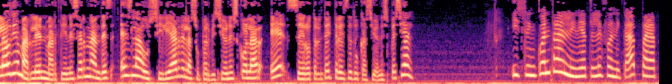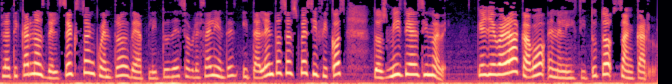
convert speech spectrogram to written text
Claudia Marlene Martínez Hernández es la auxiliar de la supervisión escolar E033 de Educación Especial. Y se encuentra en línea telefónica para platicarnos del sexto encuentro de aptitudes sobresalientes y talentos específicos 2019, que llevará a cabo en el Instituto San Carlos.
